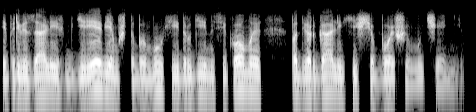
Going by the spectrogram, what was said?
и привязали их к деревьям, чтобы мухи и другие насекомые подвергали их еще большим мучениям.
